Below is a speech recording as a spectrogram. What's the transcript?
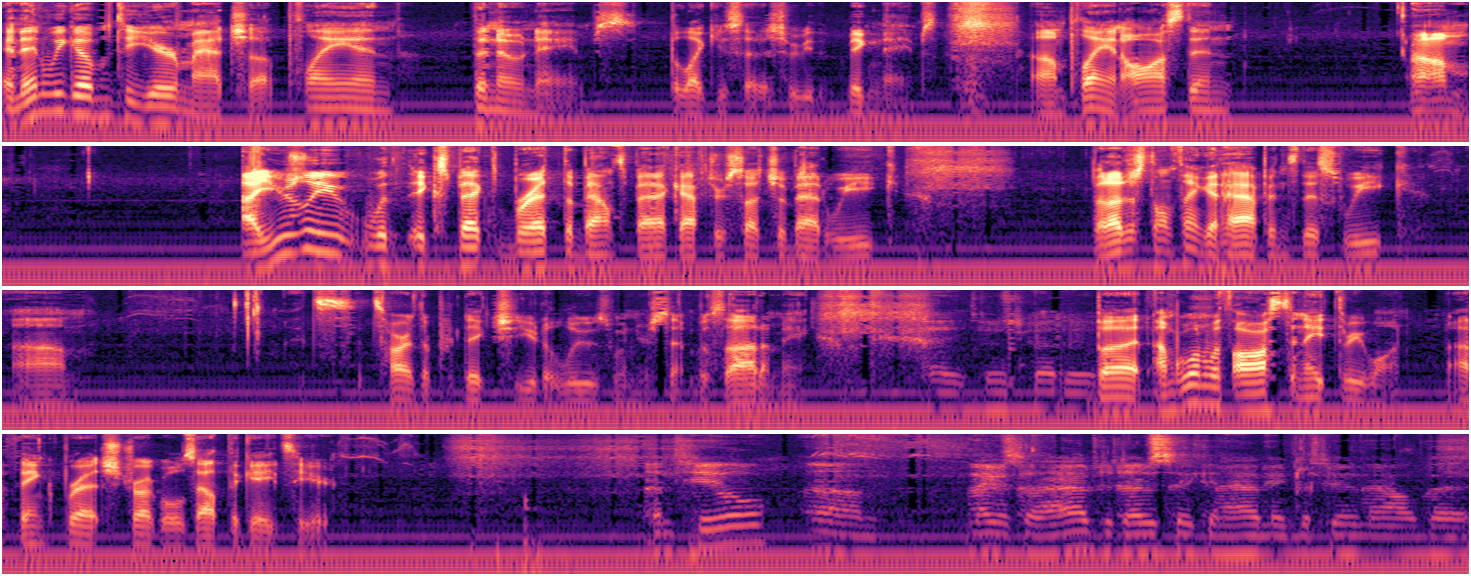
And then we go into your matchup, playing the no names. But like you said, it should be the big names. Um, playing Austin. Um, I usually would expect Brett to bounce back after such a bad week. But I just don't think it happens this week. Um, it's, it's hard to predict you to lose when you're sitting beside of me. Hey, just gotta do it. But I'm going with Austin 831. I think Brett struggles out the gates here. until, um, like I said, I have Jadosic and I have McBatoon out, but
